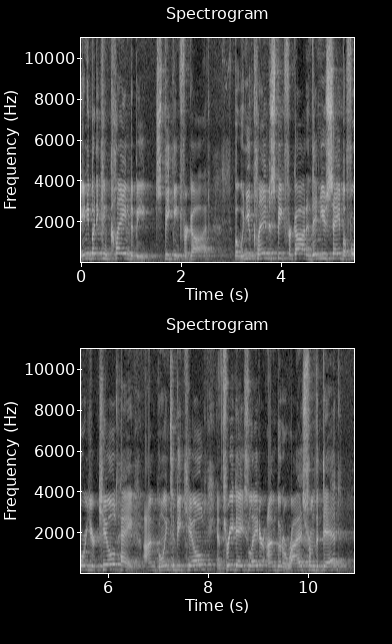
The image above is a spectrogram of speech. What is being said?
Anybody can claim to be speaking for God. But when you claim to speak for God and then you say before you're killed, hey, I'm going to be killed, and three days later I'm going to rise from the dead,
